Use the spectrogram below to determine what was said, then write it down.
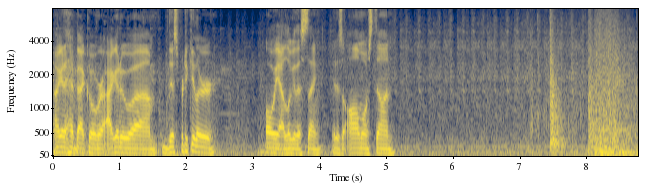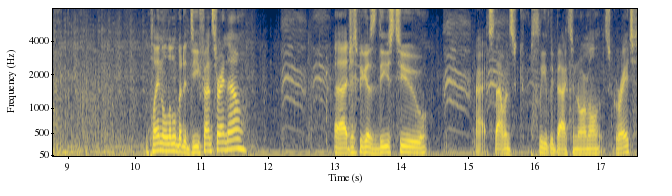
I gotta head back over. I gotta, um, this particular... Oh yeah, look at this thing. It is almost done. I'm playing a little bit of defense right now. Uh, just because these two... Alright, so that one's completely back to normal. It's great.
